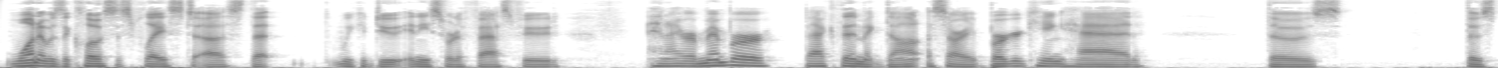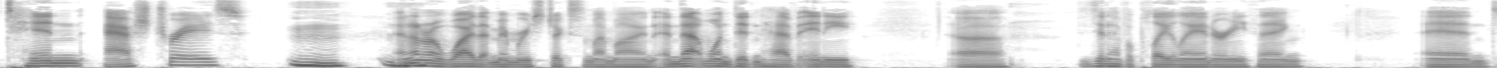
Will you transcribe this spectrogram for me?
one. It was the closest place to us that we could do any sort of fast food, and I remember back then McDonald, sorry, Burger King had those those tin ashtrays, Mhm. and I don't know why that memory sticks in my mind. And that one didn't have any, uh, didn't have a playland or anything. And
